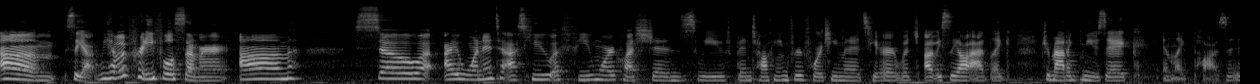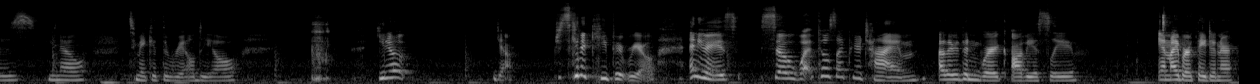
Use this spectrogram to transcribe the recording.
Um, so yeah, we have a pretty full summer. Um, so I wanted to ask you a few more questions. We've been talking for 14 minutes here, which obviously I'll add like dramatic music and like pauses, you know, to make it the real deal. you know, yeah, just gonna keep it real. Anyways, so what fills up your time other than work, obviously, and my birthday dinner?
